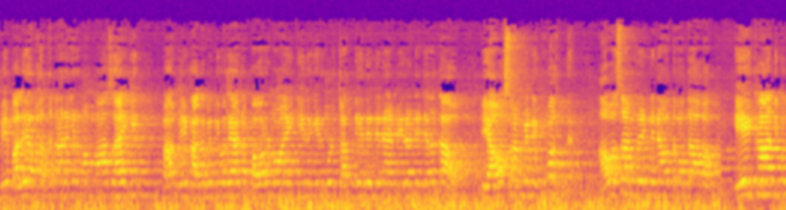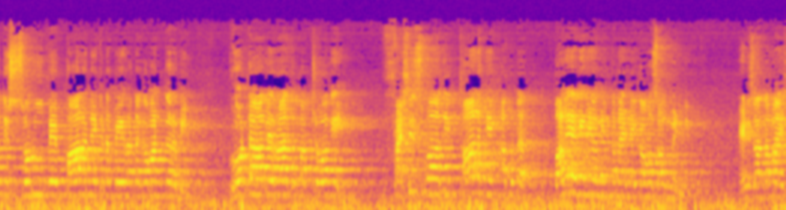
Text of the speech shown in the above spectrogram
මේ බලය අතට අරගෙන මම මාස 6කින් මම මේක අගමැතිවරයාට පවරනවායි කියන කෙනෙකුට ඡන්දය දෙන්නේ නැහැ මේ රටේ ජනතාව. ඒ අවසන් වෙන්නේ කොහොමද? අවසන් වෙන්නේ නැවත වතාවක් ඒකාධිපති ස්වරූපේ පාලනයකට මේ රට ගමන් කරමින් ගෝඨාභය රාජපක්ෂ වගේ ෆැසිස්වාදී පාලකෙක් අතට බලය ගෙන යමින් තමයි මේක අවසන් වෙන්නේ. ඒ නිසා තමයි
